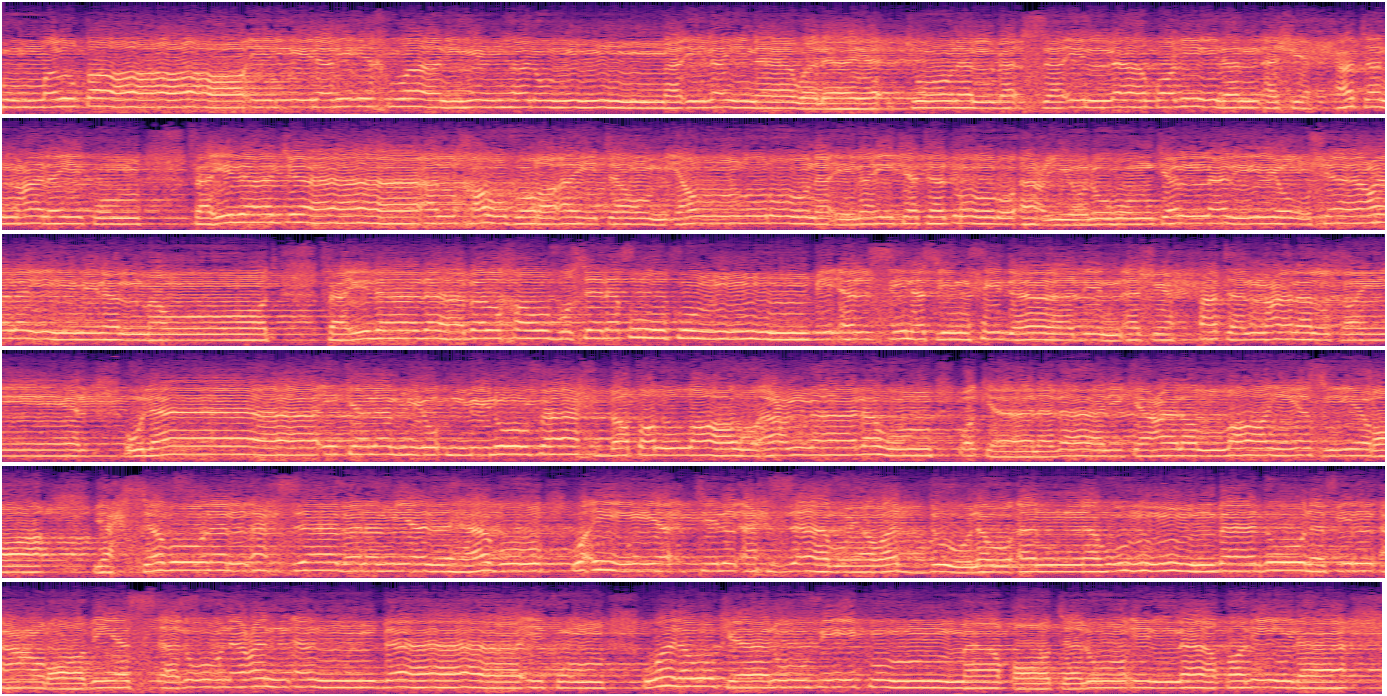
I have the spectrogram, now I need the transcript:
منكم والقائلين لإخوانهم هلم إلينا ولا يأتون البأس إلا قليلا أشحة عليكم فإذا جاء الخوف رأيتهم ينظرون إليك تدور أعينهم كالذي يغشى عليه من الموت فإذا ذهب الخوف سلقوكم بألسنة حداد أشحة على الخير. أولئك لم يؤمنوا فأحبط الله أعمالهم وكان ذلك على الله يسيرا. يحسبون الأحزاب لم يذهبوا وإن يأتي الأحزاب يودوا لو أنهم بادون في الأعراب يسألون عن أنبائكم ولو كانوا فيكم ما قاتلوا إلا قليلا.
